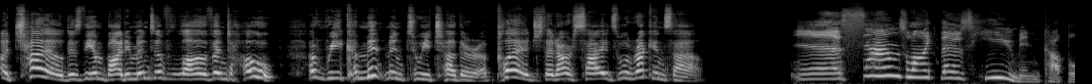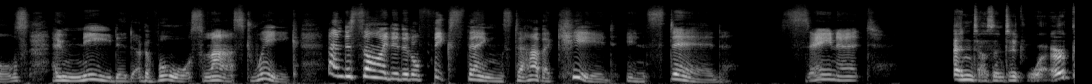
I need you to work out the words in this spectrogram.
A child is the embodiment of love and hope, a recommitment to each other, a pledge that our sides will reconcile. Uh, sounds like those human couples who needed a divorce last week and decided it'll fix things to have a kid instead. Seen it. And doesn't it work?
